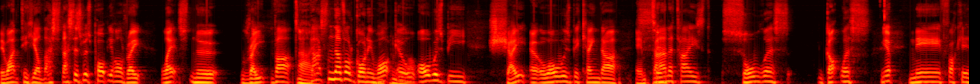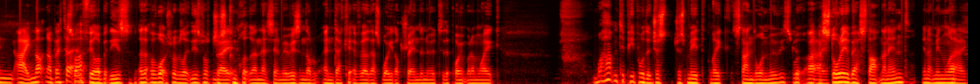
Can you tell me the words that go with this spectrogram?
They want to hear this. This is what's popular, right? Let's now write that. Aye. That's never going to work. It'll always be shite. It'll always be kind of sanitized, soulless, gutless. Yep. Nay, fucking, aye, nothing about it. That's what I feel about these. I- I've watched movies like these were just Right. completely unnecessary movies and they're indicative of this wider trend and now to the point where I'm like, what happened to people that just just made like standalone movies? A, a story with a start and an end. You know what I mean? Like,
